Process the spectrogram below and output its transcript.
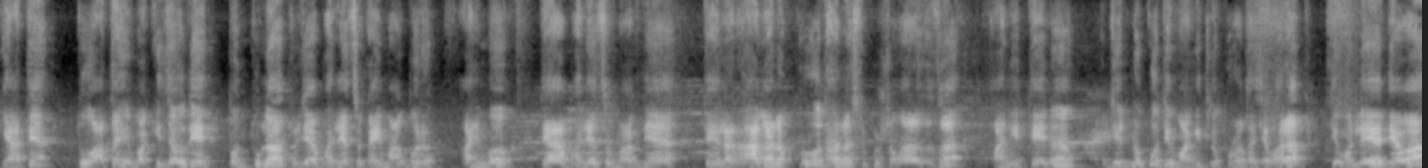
की आता तू आता हे बाकी जाऊ दे पण तुला तुझ्या भल्याचं काही माग बरं. आणि मग त्या भल्याचं मागण्या त्याला राग आला क्रोध आला श्रीकृष्ण महाराजाचा. आणि त्यानं जे नको ते मागितलं क्रोधाच्या भरात ते म्हणले देवा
